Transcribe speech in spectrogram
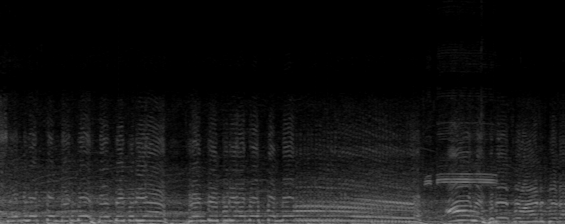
ਸਾਹਮਣੇ ਭਿੰਦਰ ਦੇ ਫਰੰਦੀ ਬਰੀਆ ਫਰੰਦੀ ਬਰੀਆ ਦੇ ਭਿੰਦਰ ਆਹ ਲਿਖਦੇ ਪੁਆਇੰਟ ਜਿਹੜਾ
